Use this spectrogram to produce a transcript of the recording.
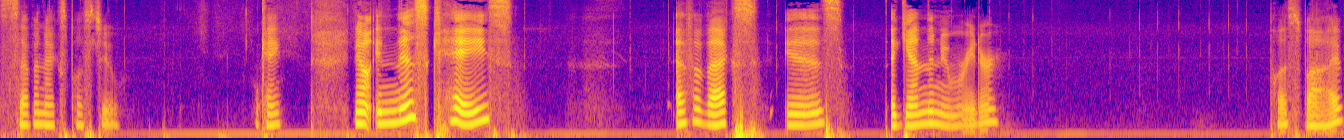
7x plus 2. Okay? Now, in this case, f of x is, again, the numerator, plus 5.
